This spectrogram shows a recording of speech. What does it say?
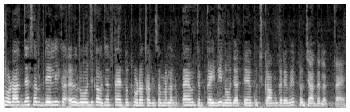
थोड़ा जैसा डेली का, रोज का हो जाता है तो थोड़ा कम समय लगता है और जब कई दिन हो जाते हैं कुछ काम करे हुए तो ज़्यादा लगता है।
